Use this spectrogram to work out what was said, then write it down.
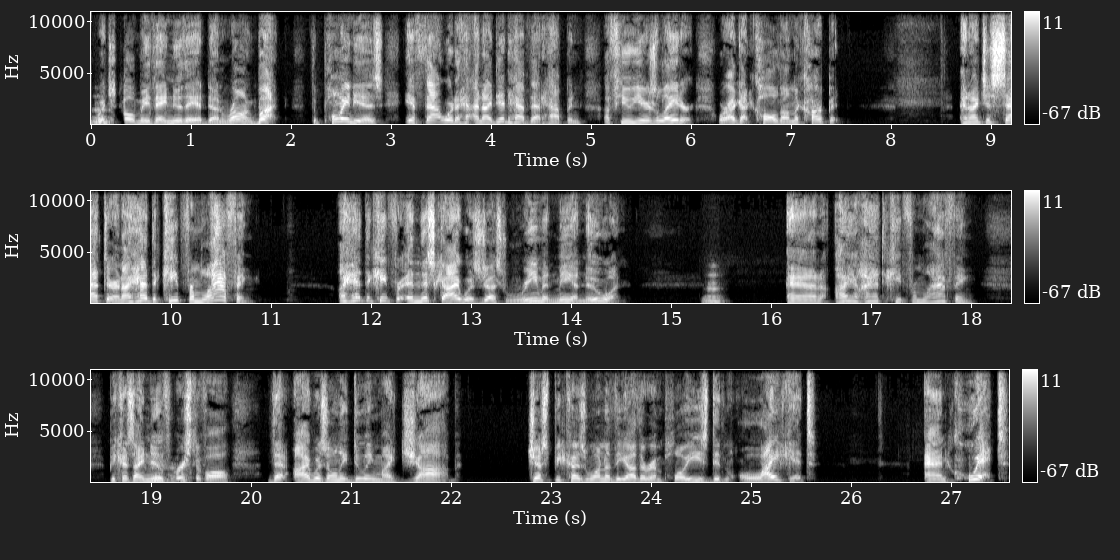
mm. which told me they knew they had done wrong. But the point is, if that were to, ha- and I did have that happen a few years later, where I got called on the carpet, and I just sat there and I had to keep from laughing. I had to keep from, and this guy was just reaming me a new one. Mm. And I, I had to keep from laughing because I knew, mm-hmm. first of all, that I was only doing my job. Just because one of the other employees didn't like it and quit.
